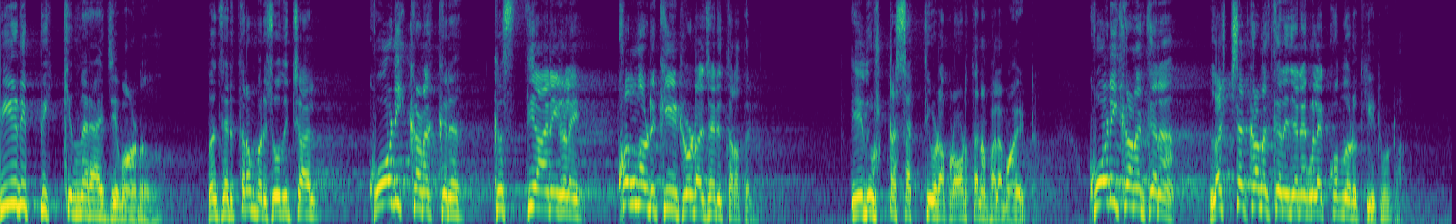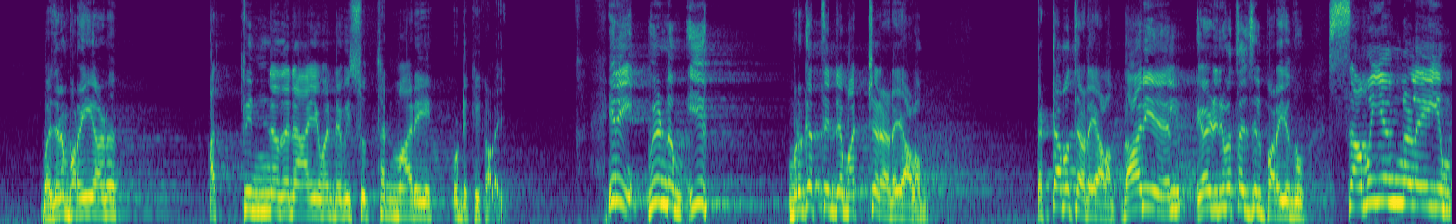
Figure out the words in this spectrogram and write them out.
പീഡിപ്പിക്കുന്ന രാജ്യമാണ്. നാം ചരിത്രം പരിശോധിച്ചാൽ കോടിക്കണക്കിന് ക്രിസ്ത്യാനികളെ കൊന്നൊടുക്കിയിട്ടുണ്ട് ചരിത്രത്തിൽ ഈ ദുഷ്ടശക്തിയുടെ പ്രവർത്തന ഫലമായിട്ട് കോടിക്കണക്കിന് ലക്ഷക്കണക്കിന് ജനങ്ങളെ കൊന്നൊടുക്കിയിട്ടുണ്ട്. വചനം പറയുകയാണ് അത്യുന്നതനായവന്റെ വിശുദ്ധന്മാരെ ഒടുക്കിക്കളയും. ഇനി വീണ്ടും ഈ മൃഗത്തിന്റെ മറ്റൊരടയാളം എട്ടാമത്തെ അടയാളം. ദാനിയേൽ ഏഴ് ഇരുപത്തഞ്ചിൽ പറയുന്നു സമയങ്ങളെയും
